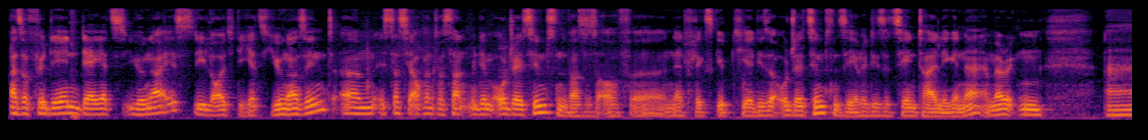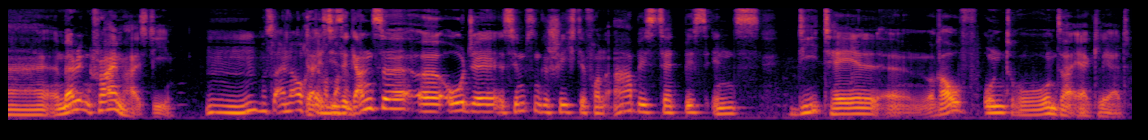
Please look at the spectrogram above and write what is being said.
also für den, der jetzt jünger ist, die Leute, die jetzt jünger sind, ähm, ist das ja auch interessant mit dem O.J. Simpson, was es auf äh, Netflix gibt. Hier diese O.J. Simpson-Serie, diese zehnteilige, ne? American, äh, American Crime heißt die. Muss einer auch Da ist diese machen. ganze äh, O.J. Simpson-Geschichte von A bis Z bis ins Detail äh, rauf und runter erklärt.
